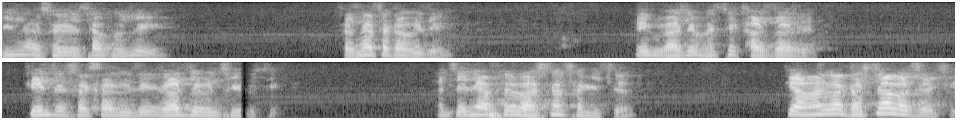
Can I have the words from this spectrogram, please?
तीन आठवड्याच्या पूर्वी कर्नाटकामध्ये एक भाजपचे खासदार आहेत. केंद्र सरकारमध्ये राज्यमंत्री होते. आणि त्यांनी आपल्या भाषणात सांगितलं की आम्हाला घटना वाचायची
